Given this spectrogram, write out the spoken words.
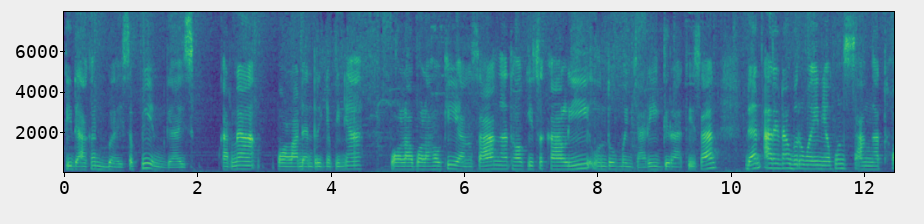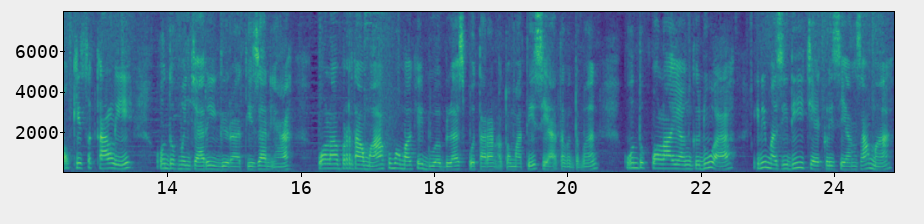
tidak akan buy spin guys karena pola dan trik nyepinnya pola-pola hoki yang sangat hoki sekali untuk mencari gratisan dan arena bermainnya pun sangat hoki sekali untuk mencari gratisan ya. Pola pertama aku memakai 12 putaran otomatis ya teman-teman. Untuk pola yang kedua ini masih di checklist yang sama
